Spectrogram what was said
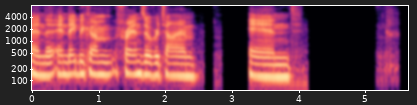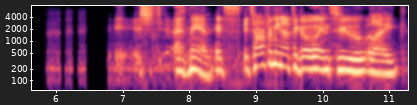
and the and they become friends over time, and. It's, uh, man, it's it's hard for me not to go into like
